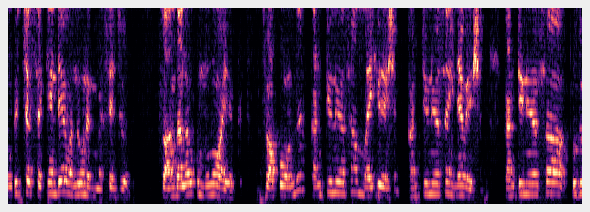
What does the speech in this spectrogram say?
முடிச்ச செகண்டே வந்து உனக்கு மெசேஜ் வருது. ஸோ அந்த அளவுக்கு மூவ் ஆயிருக்கு. ஸோ அப்போ வந்து கண்டினியூஸா மைக்ரேஷன் கண்டினியூஸா இனோவேஷன் கண்டினியூஸா புது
